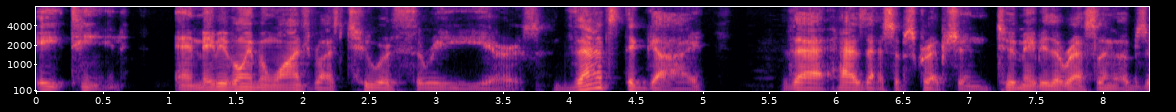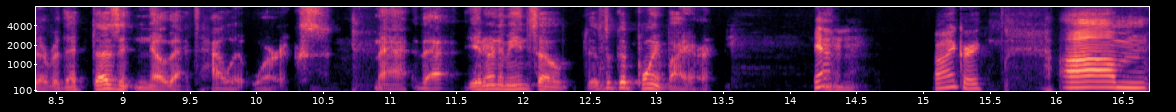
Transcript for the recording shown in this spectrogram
18 and maybe have only been watching for the last two or three years? That's the guy that has that subscription to maybe the Wrestling Observer that doesn't know that's how it works. Matt, that you know what I mean? So it's a good point by her. Yeah. Mhm. Oh, I agree. Um,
